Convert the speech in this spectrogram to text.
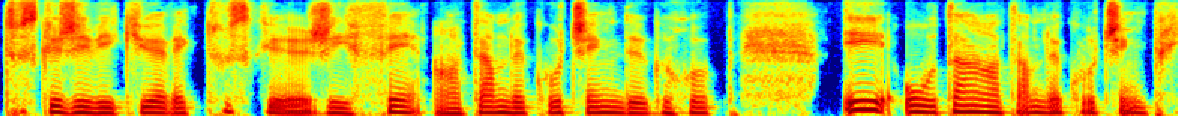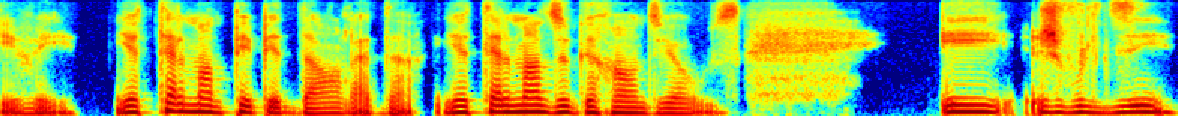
tout ce que j'ai vécu, avec tout ce que j'ai fait en termes de coaching de groupe et autant en termes de coaching privé. Il y a tellement de pépites d'or là-dedans. Il y a tellement du grandiose. Et je vous le dis,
